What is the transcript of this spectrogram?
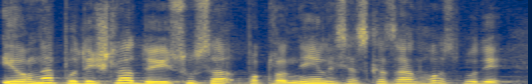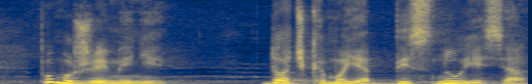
І вона підійшла до Ісуса, поклонилася, сказала: Господи, поможи мені. Дочка моя біснується,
